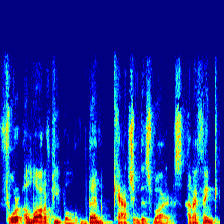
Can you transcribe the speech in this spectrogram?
for a lot of people than catching this virus. And I think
